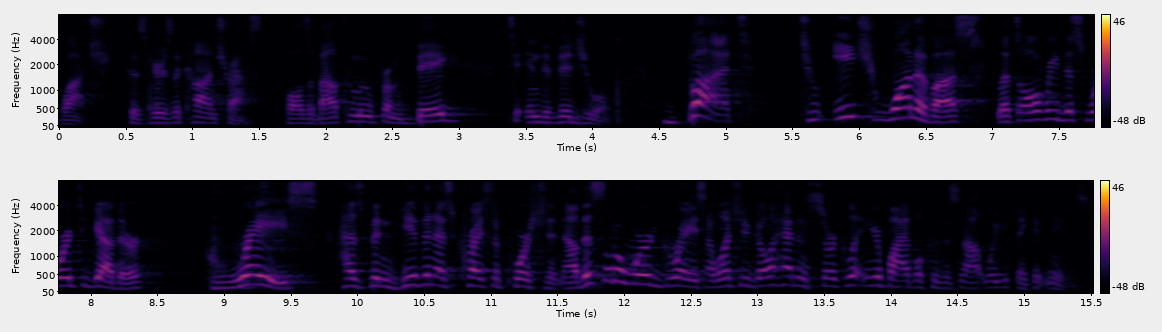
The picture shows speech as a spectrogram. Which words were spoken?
Watch, because here's the contrast. Paul's about to move from big to individual. But to each one of us, let's all read this word together grace has been given as Christ apportioned. Now, this little word grace, I want you to go ahead and circle it in your Bible because it's not what you think it means.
